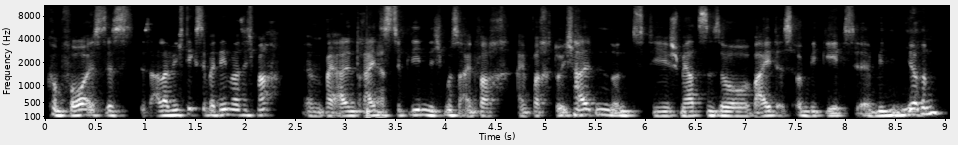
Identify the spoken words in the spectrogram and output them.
Komfort ist das, das Allerwichtigste bei dem, was ich mache. Ähm, bei allen drei ja. Disziplinen. Ich muss einfach, einfach durchhalten und die Schmerzen so weit es irgendwie geht, äh, minimieren.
